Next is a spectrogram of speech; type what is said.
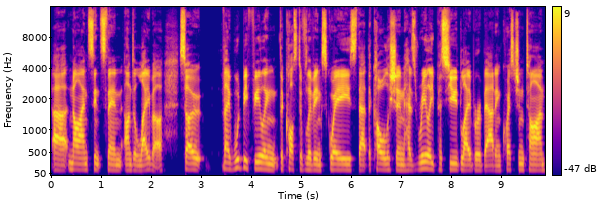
uh, nine since then under Labor. So they would be feeling the cost of living squeeze that the coalition has really pursued Labor about in question time.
